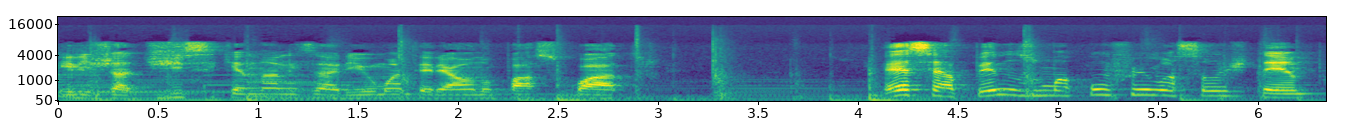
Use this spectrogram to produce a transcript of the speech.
ele já disse que analisaria o material no passo 4. Essa é apenas uma confirmação de tempo.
